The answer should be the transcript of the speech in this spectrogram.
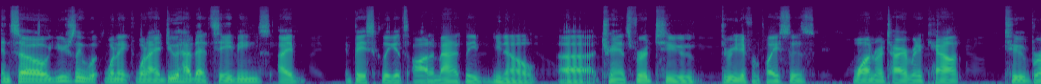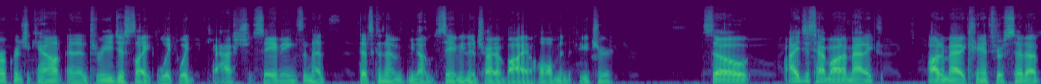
And so usually when I when I do have that savings, I it basically gets automatically you know uh, transferred to three different places: one retirement account, two brokerage account, and then three just like liquid cash savings. And that's that's because I'm you know saving to try to buy a home in the future. So I just have automatic automatic transfer set up.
